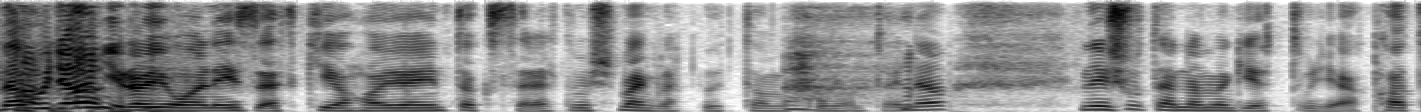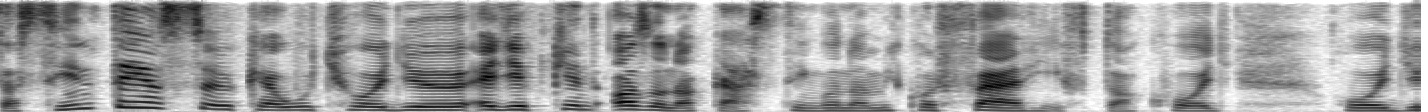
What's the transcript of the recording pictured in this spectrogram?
de úgy annyira jól nézett ki a haja, én tök szeretem, és meglepődtem, amikor mondta, hogy nem. Na, és utána megjött ugye a Kata szintén szőke, úgyhogy egyébként azon a castingon, amikor felhívtak, hogy, hogy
